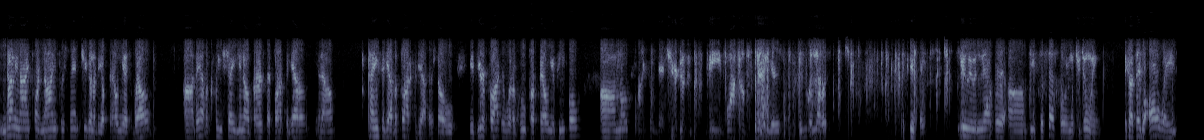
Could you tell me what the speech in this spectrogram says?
99.9% you're going to be a failure as well. Uh, they have a cliche, you know, birds that flock together, you know, hangs together, flock together. So if you're flocking with a group of failure people, um, most likely that you're going to be one of the failures, you will never, excuse me, you will never um, be successful in what you're doing because they will always,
